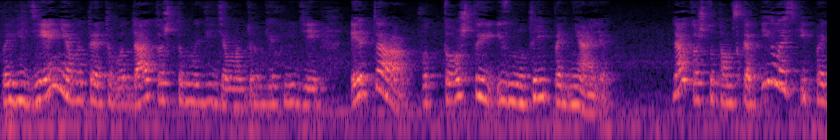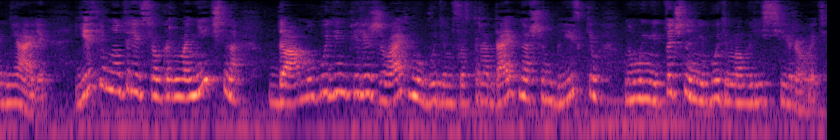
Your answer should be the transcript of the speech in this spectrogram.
поведение вот это вот, да, то, что мы видим от других людей, это вот то, что изнутри подняли. Да, то, что там скопилось и подняли. Если внутри все гармонично, да, мы будем переживать, мы будем сострадать нашим близким, но мы не, точно не будем агрессировать.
